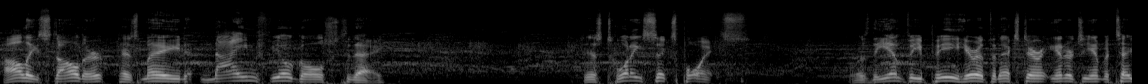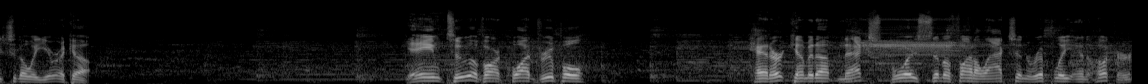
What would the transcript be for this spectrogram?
Holly Stalder has made nine field goals today. She has 26 points. Was the MVP here at the NextEra Energy Invitational a year ago. Game two of our quadruple header coming up next. Boys semifinal action, Ripley and Hooker.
